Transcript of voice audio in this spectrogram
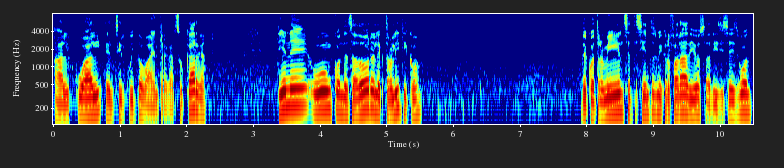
al cual el circuito va a entregar su carga. Tiene un condensador electrolítico de 4700 microfaradios a 16 volt,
